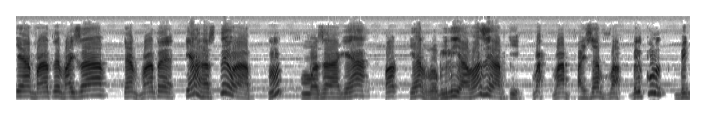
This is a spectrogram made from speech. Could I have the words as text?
क्या बात है भाई साहब? क्या बात है? क्या हँसते हो आप? हम्म? मज़ा आ गया। और क्या रोबीली आवाज़ है आपकी? वाह वाह भाई साहब वाह। बिल्कुल बिग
